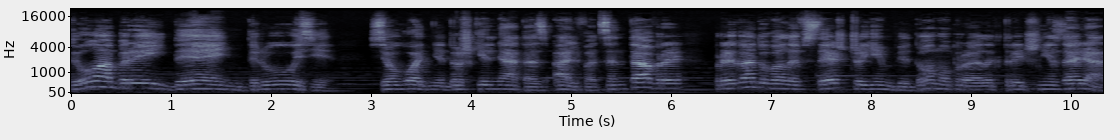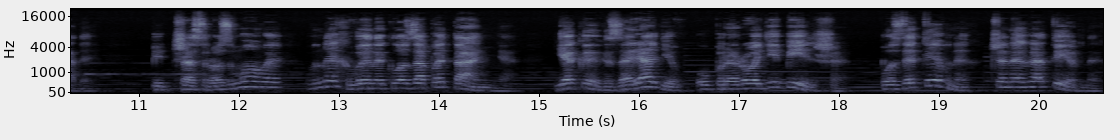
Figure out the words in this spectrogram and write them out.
Добрий день, друзі! Сьогодні дошкільнята з Альфа Центаври пригадували все, що їм відомо про електричні заряди. Під час розмови в них виникло запитання, яких зарядів у природі більше позитивних чи негативних?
